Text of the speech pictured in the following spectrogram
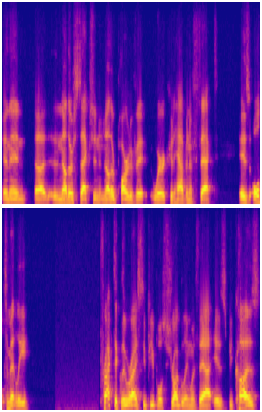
and then uh, another section, another part of it where it could have an effect is ultimately practically where I see people struggling with that is because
